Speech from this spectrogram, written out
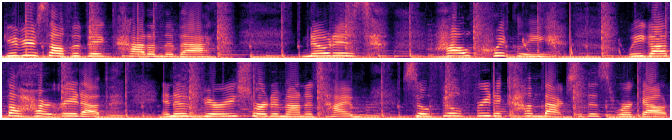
Give yourself a big pat on the back. Notice how quickly we got the heart rate up in a very short amount of time. So feel free to come back to this workout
